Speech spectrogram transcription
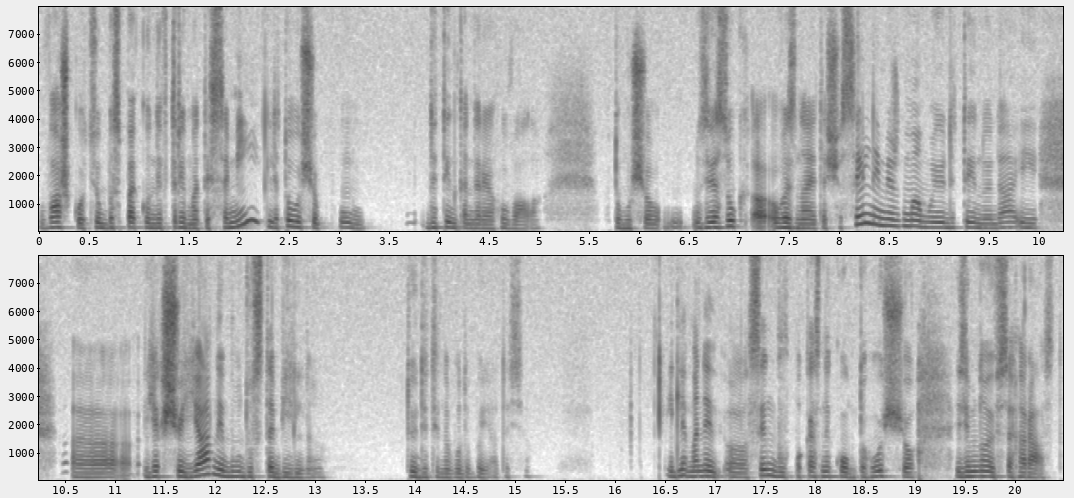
важко цю безпеку не втримати самій для того, щоб ну, дитинка не реагувала. Тому що зв'язок, ви знаєте, що сильний між мамою і дитиною, да? і е, якщо я не буду стабільна, то і дитина буде боятися. І для мене е, син був показником того, що зі мною все гаразд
